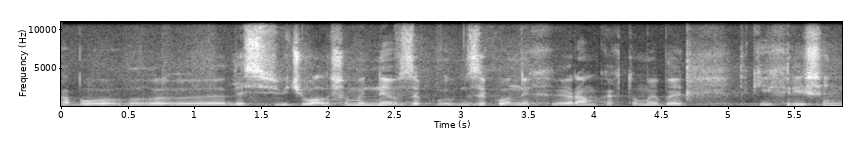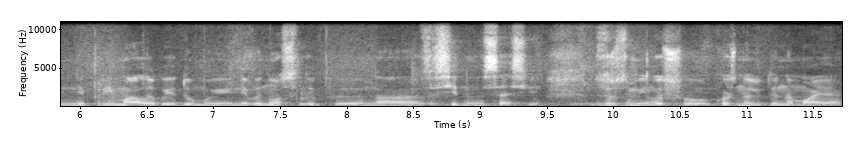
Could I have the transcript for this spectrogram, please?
або е, десь відчували, що ми не в зако- законних рамках, то ми би таких рішень не приймали би, я думаю, і не виносили б е, на засідання сесії. Зрозуміло, що кожна людина має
